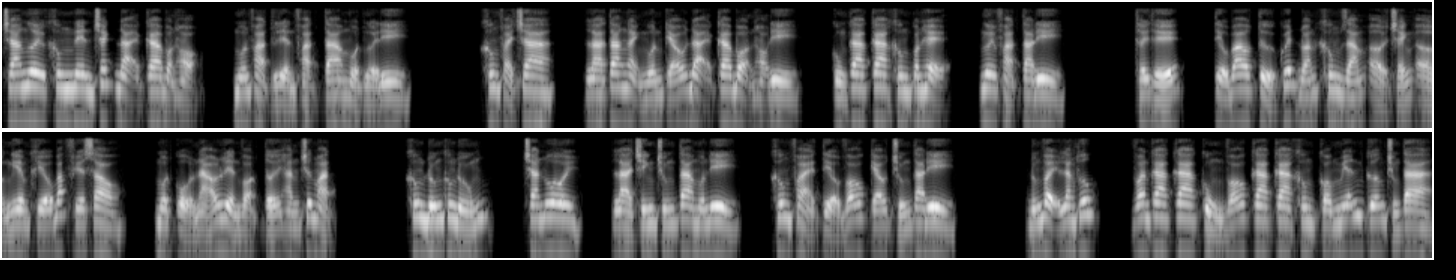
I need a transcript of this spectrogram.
cha ngươi không nên trách đại ca bọn họ, muốn phạt liền phạt ta một người đi. Không phải cha, là ta ngạnh muốn kéo đại ca bọn họ đi, cùng ca ca không quan hệ, ngươi phạt ta đi. thấy thế, tiểu bao tử quyết đoán không dám ở tránh ở nghiêm khiếu bắc phía sau, một cổ não liền vọt tới hắn trước mặt. Không đúng không đúng, cha nuôi, là chính chúng ta muốn đi, không phải tiểu võ kéo chúng ta đi. Đúng vậy lăng thúc, văn ca ca cùng võ ca ca không có miễn cưỡng chúng ta,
